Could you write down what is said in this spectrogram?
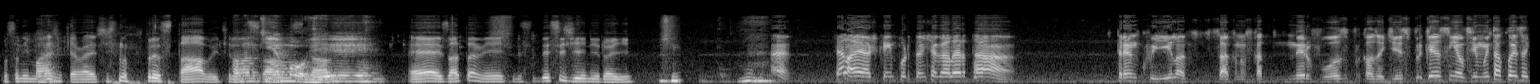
postando imagem que a gente não prestava. E Falando que ia morrer. É, exatamente, desse, desse gênero aí. É, sei lá, eu acho que é importante a galera tá tranquila, saca? Não ficar nervoso por causa disso. Porque assim, eu vi muita coisa,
